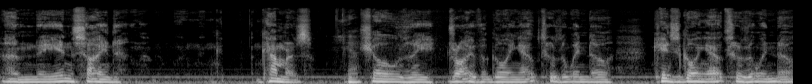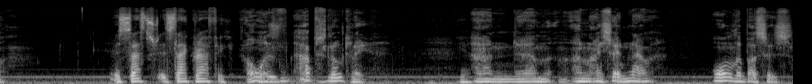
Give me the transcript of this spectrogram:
and the inside c- cameras Yeah. show the driver going out through the window, kids going out through the window. It's that it's that graphic. Oh, it's absolutely. Yeah. And um, and I said, now, all the buses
